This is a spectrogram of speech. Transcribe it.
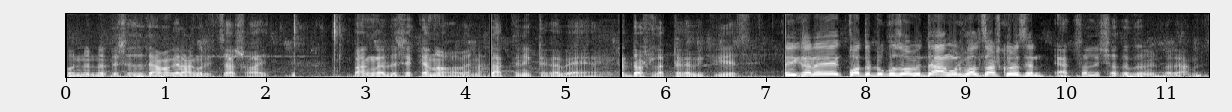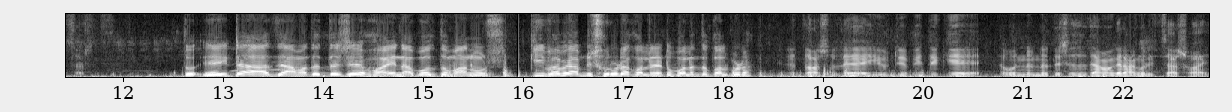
অন্যান্য দেশে যদি আমাদের আঙুরের চাষ হয় বাংলাদেশে কেন হবে না? লাখ তিনেক টাকা ব্যয় হয় আর দশ লাখ টাকা বিক্রি হয়েছে। এখানে কতটুকু জমিতে আঙুর ফল চাষ করেছেন? একচল্লিশ শতক জমির পরে আঙুরের চাষ তো এইটা যে আমাদের দেশে হয় না বলতো মানুষ কীভাবে আপনি শুরুটা করলেন একটু বলেন তো গল্পটা? এটা তো আসলে ইউটিউবে থেকে অন্যান্য দেশে যদি আমাদের আঙুরের চাষ হয়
